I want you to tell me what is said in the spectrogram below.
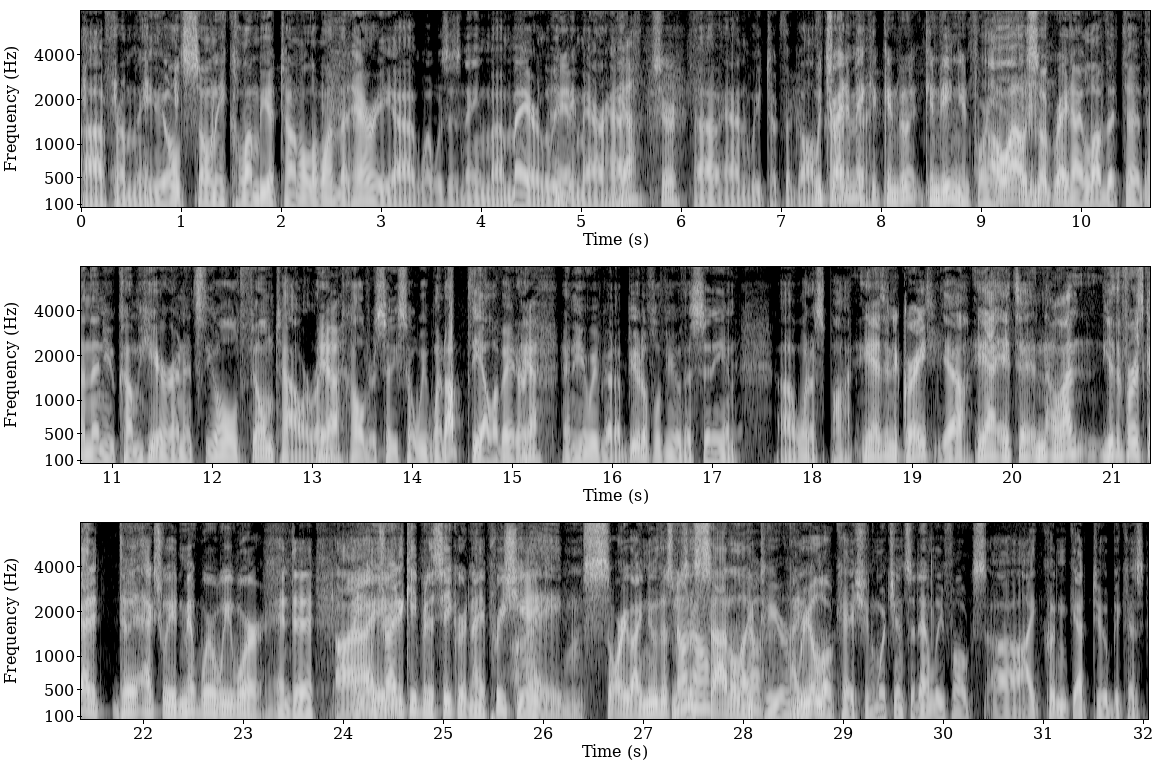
uh, from the, the old Sony Columbia tunnel, the one that Harry, uh, what was his name, uh, Mayer, Louis Yeah. B. Mayer had. Yeah, sure. Uh, and we took the golf. we try to make it conv- convenient for you. Oh, wow, so great. I love that. Uh, and then you come here, and it's the old film tower right Yeah. at Culver City. So we went up the elevator, Yeah. and here we've got a beautiful view of the city, and uh, what a spot. Yeah, isn't it great? Yeah. yeah. It's a, no, I'm- you're the first guy to, to actually admit where we were, and to, I, I, I- try to keep it a secret, and I appreciate. I'm sorry. I knew this No, was no, a satellite to your I- real location, which incidentally, folks, uh, I couldn't get to because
